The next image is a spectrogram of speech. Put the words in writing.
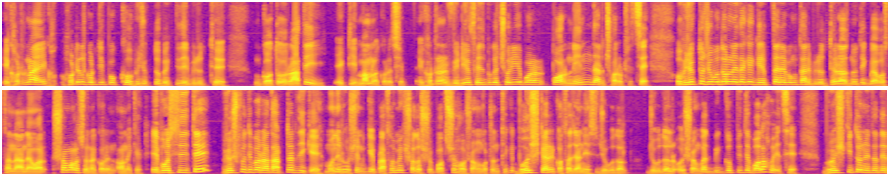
এ ঘটনায় হোটেল কর্তৃপক্ষ অভিযুক্ত ব্যক্তিদের বিরুদ্ধে গত রাতেই একটি মামলা করেছে। এই ঘটনার ভিডিও ফেসবুকে ছড়িয়ে পড়ার পর নিন্দার ঝড় উঠেছে। অভিযুক্ত যুবদল নেতাকে গ্রেপ্তার এবং তার বিরুদ্ধে রাজনৈতিক ব্যবস্থা না নেওয়ার সমালোচনা করেন অনেকে। এই পরিস্থিতিতে বৃহস্পতিবার রাত আটটার দিকে মনির হোসেনকে প্রাথমিক সদস্য পদসহ সংগঠন থেকে বহিষ্কারের কথা জানিয়েছে যুবদল। যুবদলের ওই সংবাদ বিজ্ঞপ্তিতে বলা হয়েছে, বহিষ্কৃত নেতাদের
